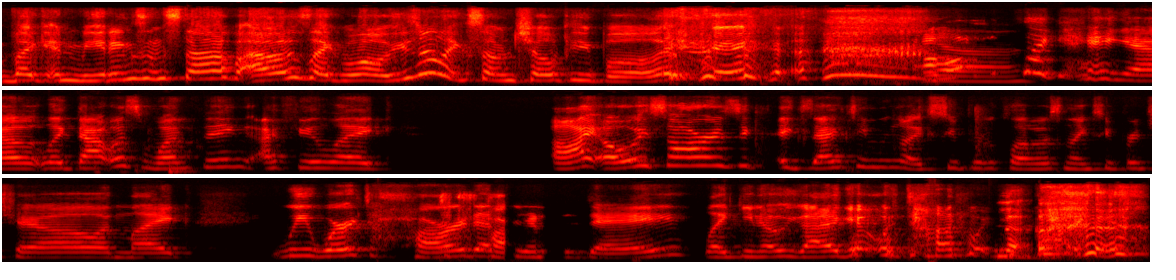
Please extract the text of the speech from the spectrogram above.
like in meetings and stuff, I was like, whoa, these are like some chill people. I'll like hang out. Like that was one thing I feel like I always saw our ex- exec team being like super close and like super chill and like we worked hard at the end of the day. Like, you know, you gotta get what done what you No.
